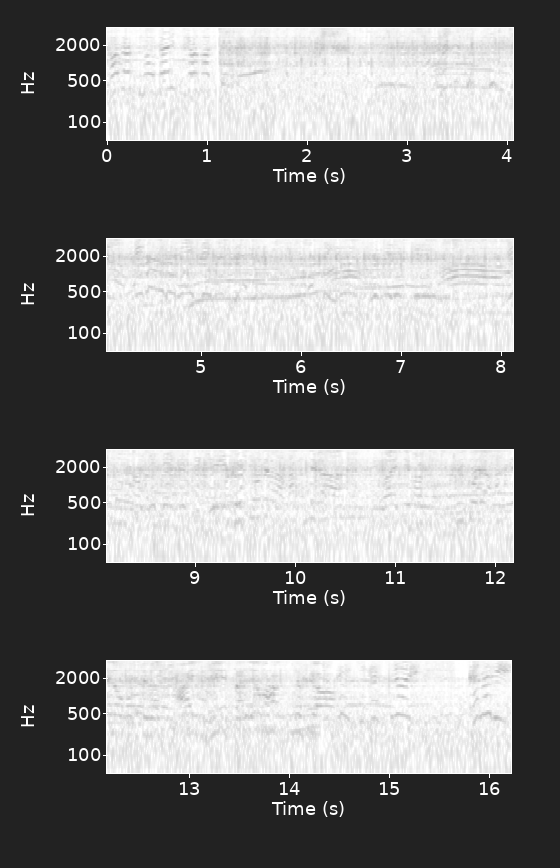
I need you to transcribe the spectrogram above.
科学の大地が待っています。気が白いかなり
